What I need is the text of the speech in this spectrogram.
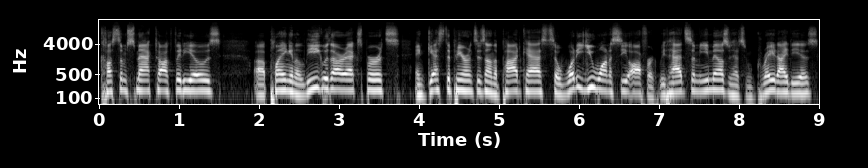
custom Smack Talk videos, uh, playing in a league with our experts, and guest appearances on the podcast. So, what do you want to see offered? We've had some emails, we've had some great ideas.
